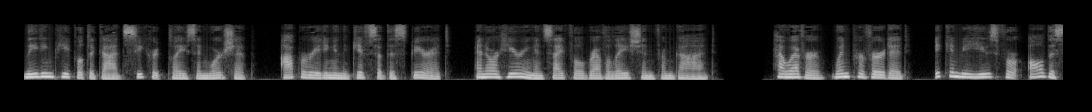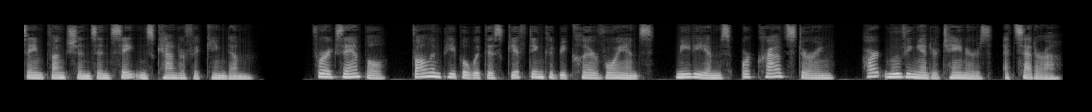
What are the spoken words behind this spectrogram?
leading people to God's secret place in worship, operating in the gifts of the spirit, and or hearing insightful revelation from God. However, when perverted, it can be used for all the same functions in Satan's counterfeit kingdom. For example, fallen people with this gifting could be clairvoyants, mediums, or crowd stirring, heart moving entertainers, etc.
